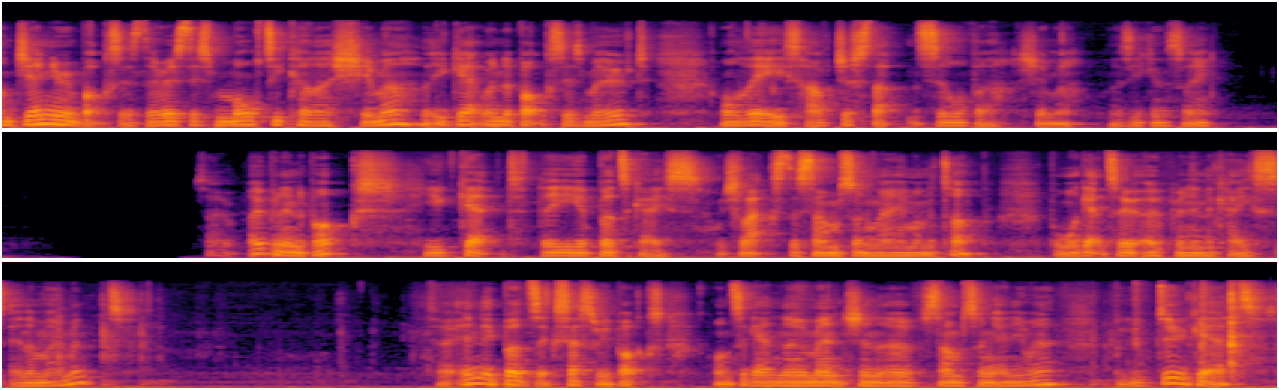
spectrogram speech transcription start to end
on genuine boxes there is this multicolour shimmer that you get when the box is moved. All these have just that silver shimmer, as you can see. So opening the box, you get the Buds case, which lacks the Samsung name on the top, but we'll get to opening the case in a moment. So in the Buds accessory box, once again no mention of Samsung anywhere, but you do get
